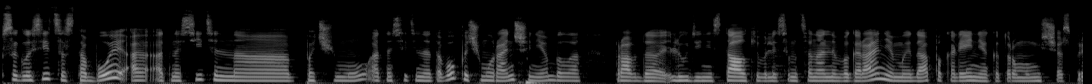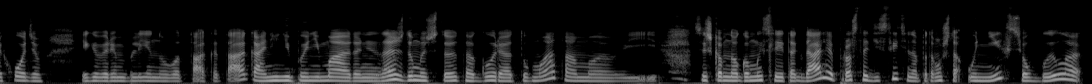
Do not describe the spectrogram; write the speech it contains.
согласиться с тобой а, относительно почему, относительно того, почему раньше не было правда, люди не сталкивались с эмоциональным выгоранием, и, да, поколение, к которому мы сейчас приходим и говорим, блин, ну вот так и так, а они не понимают, они, знаешь, думают, что это горе от ума, там, э, и слишком много мыслей и так далее, просто действительно, потому что у них все было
